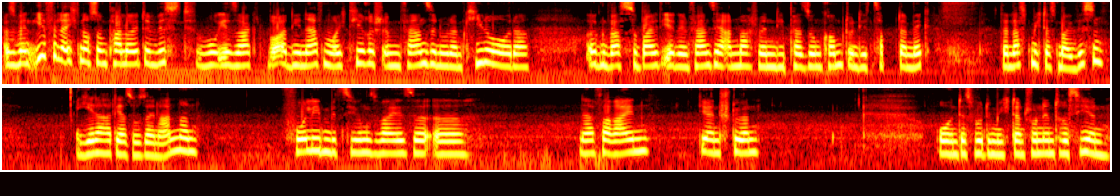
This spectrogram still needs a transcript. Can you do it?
Also wenn ihr vielleicht noch so ein paar Leute wisst, wo ihr sagt, boah, die nerven euch tierisch im Fernsehen oder im Kino oder irgendwas, sobald ihr den Fernseher anmacht, wenn die Person kommt und ihr zappt dann weg, dann lasst mich das mal wissen. Jeder hat ja so seine anderen Vorlieben bzw. Äh, Nervereien, die einen stören. Und das würde mich dann schon interessieren.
